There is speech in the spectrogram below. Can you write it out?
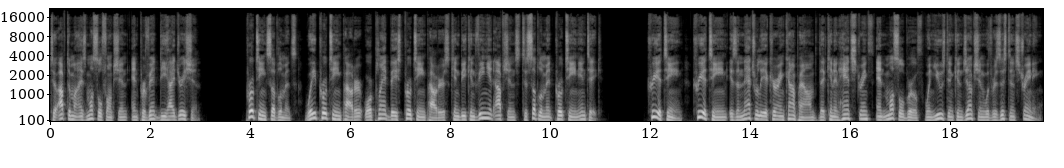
to optimize muscle function and prevent dehydration. Protein supplements, whey protein powder, or plant based protein powders can be convenient options to supplement protein intake. Creatine Creatine is a naturally occurring compound that can enhance strength and muscle growth when used in conjunction with resistance training.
